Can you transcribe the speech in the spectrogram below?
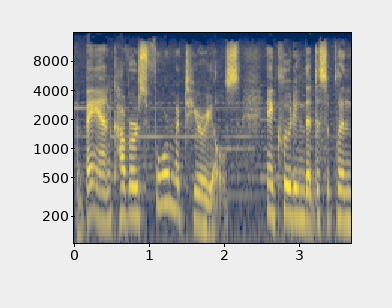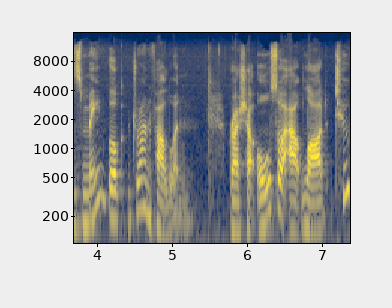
The ban covers four materials, including the discipline's main book, Zhuan Falun. Russia also outlawed two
